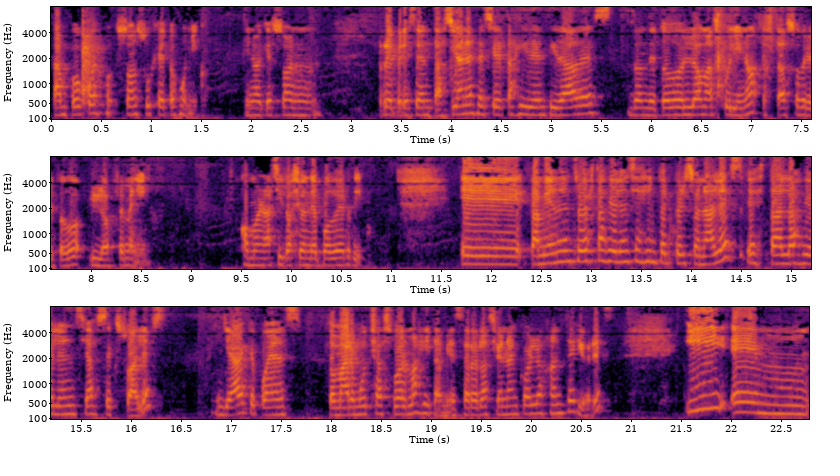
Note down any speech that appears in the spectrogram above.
tampoco son sujetos únicos, sino que son representaciones de ciertas identidades donde todo lo masculino está sobre todo lo femenino, como una situación de poder, digo. Eh, también dentro de estas violencias interpersonales están las violencias sexuales, ya que pueden tomar muchas formas y también se relacionan con los anteriores. Y eh,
